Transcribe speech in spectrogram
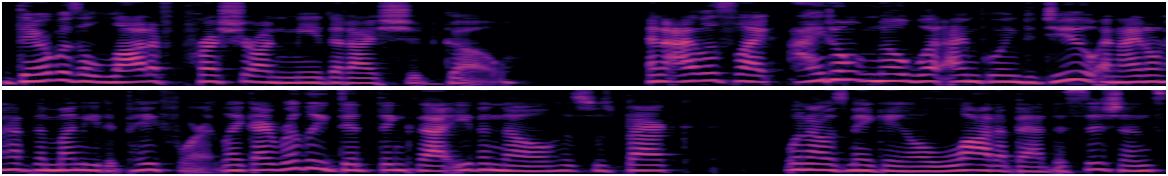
there was a lot of pressure on me that I should go. And I was like, I don't know what I'm going to do, and I don't have the money to pay for it. Like, I really did think that, even though this was back when I was making a lot of bad decisions.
